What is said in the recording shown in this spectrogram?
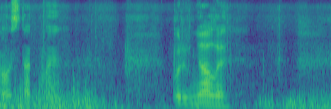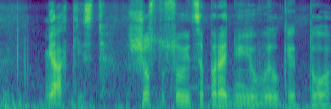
Ось так ми порівняли м'якість. Що стосується передньої вилки, то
